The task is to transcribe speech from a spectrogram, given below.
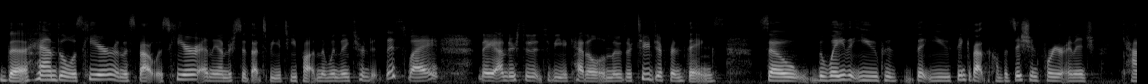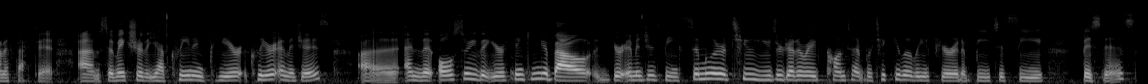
the handle was here and the spout was here and they understood that to be a teapot. And then when they turned it this way, they understood it to be a kettle and those are two different things. So the way that you, that you think about the composition for your image can affect it. Um, so make sure that you have clean and clear, clear images uh, and that also that you're thinking about your images being similar to user-generated content, particularly if you're in a B2C business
